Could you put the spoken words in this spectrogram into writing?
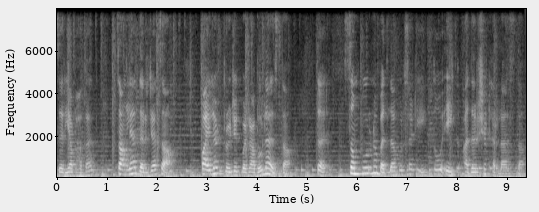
जर या भागात चांगल्या दर्जाचा पायलट प्रोजेक्ट राबवला असता तर संपूर्ण बदलापूरसाठी तो एक आदर्श ठरला असता.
